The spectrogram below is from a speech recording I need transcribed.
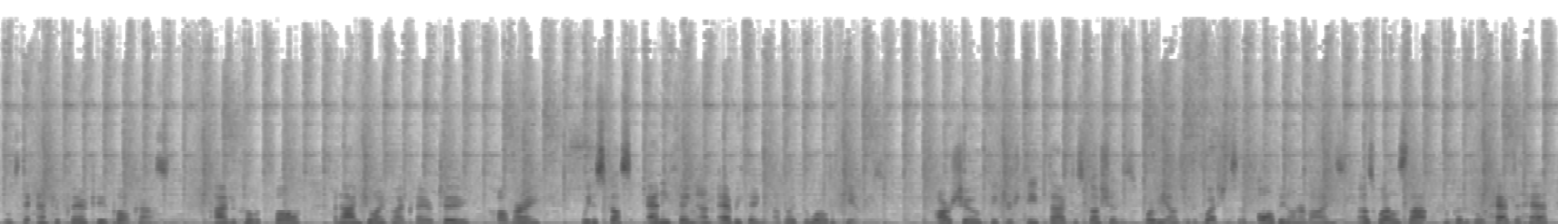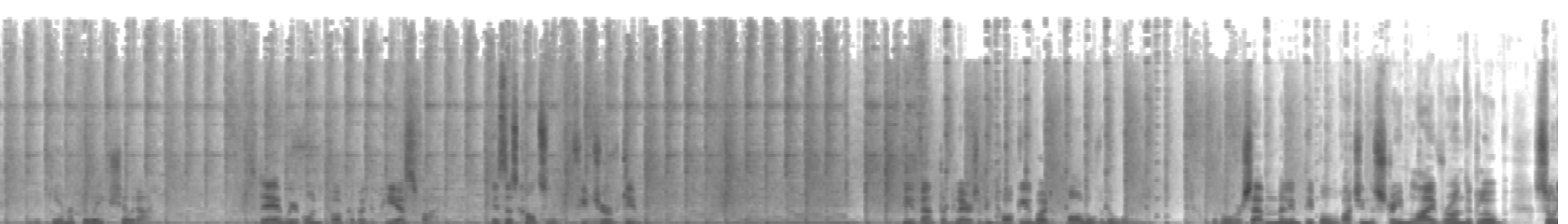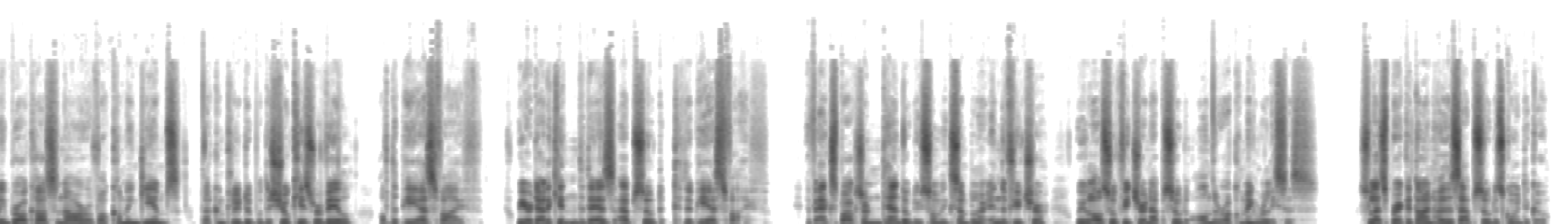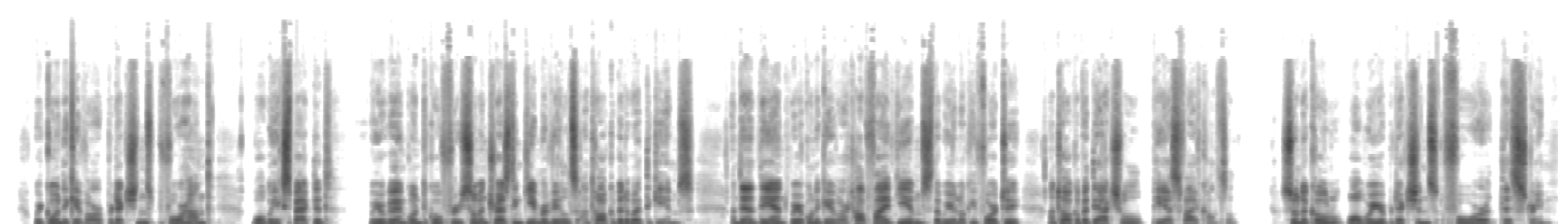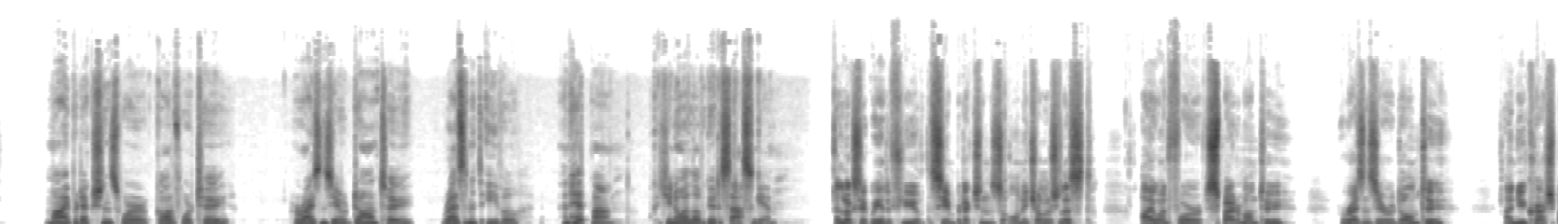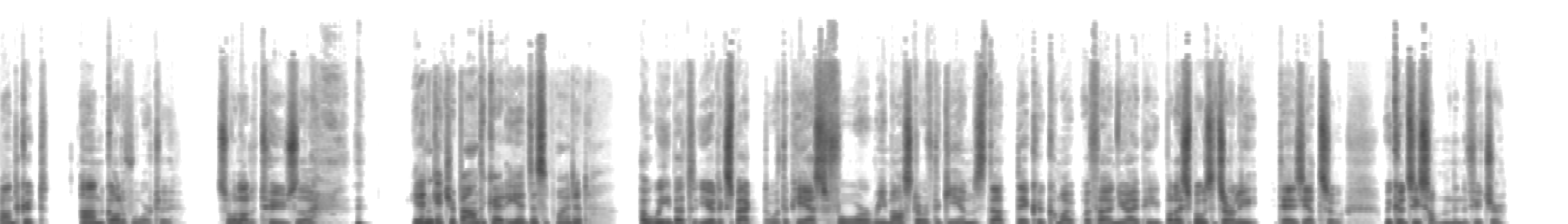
welcome to the Enter Player 2 podcast. I'm Nicole McFall, and I'm joined by Player 2, Carl Murray. We discuss anything and everything about the world of games. Our show features deep dive discussions where we answer the questions that have all been on our minds. As well as that, we're going to go head to head in the Game of the Week showdown. Today we are going to talk about the PS5. Is this console the future of gaming? The event that players have been talking about all over the world. With over 7 million people watching the stream live around the globe, Sony broadcast an hour of upcoming games that concluded with the showcase reveal of the PS5. We are dedicating today's episode to the PS5. If Xbox or Nintendo do something similar in the future, we will also feature an episode on their upcoming releases. So let's break it down how this episode is going to go. We're going to give our predictions beforehand, what we expected. We are then going to go through some interesting game reveals and talk a bit about the games. And then at the end, we are going to give our top five games that we are looking forward to and talk about the actual PS5 console. So, Nicole, what were your predictions for this stream? My predictions were God of War 2, Horizon Zero Dawn 2, Resident Evil, and Hitman, because you know I love a good assassin game. It looks like we had a few of the same predictions on each other's list. I went for Spider Man 2, Horizon Zero Dawn 2, a new Crash Bandicoot, and God of War 2. So a lot of twos there. You didn't get your Bandicoot, are you disappointed? a wee bit you'd expect with the PS4 remaster of the games that they could come out with a new IP, but I suppose it's early days yet, so we could see something in the future.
